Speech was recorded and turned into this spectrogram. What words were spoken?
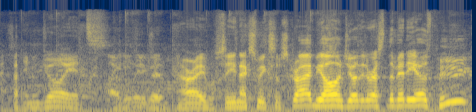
Enjoy it. I believe it. All right, we'll see you next week. Subscribe, y'all. Enjoy the rest of the videos. Peace.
